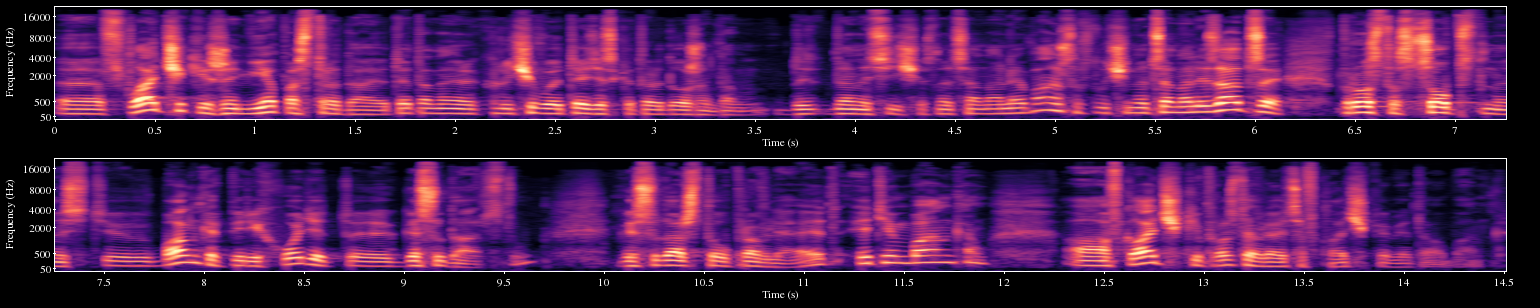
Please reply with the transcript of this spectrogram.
Э, Вкладчики же не пострадают. Это, наверное, ключевой тезис, который должен там доносить сейчас Национальный банк, что в случае национализации просто собственность банка переходит государству. Государство управляет этим банком, а вкладчики просто являются вкладчиками этого банка.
